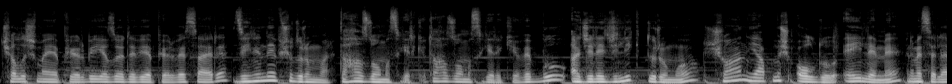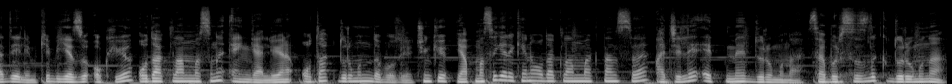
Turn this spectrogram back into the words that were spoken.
çalışma yapıyor, bir yazı ödevi yapıyor vesaire. Zihninde hep şu durum var. Daha hızlı olması gerekiyor, daha hızlı olması gerekiyor ve bu acelecilik durumu şu an yapmış olduğu eylemi yani mesela diyelim ki bir yazı okuyor odaklanmasını engelliyor. Yani odak durumunu da bozuyor. Çünkü yapması gerekene odaklanmaktansa acele etme durumuna, sabırsızlık durumuna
